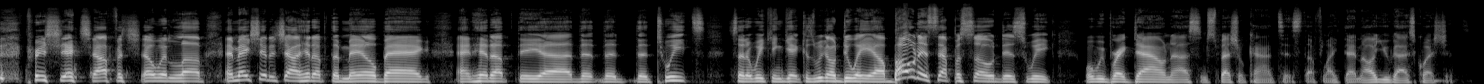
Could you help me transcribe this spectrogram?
Appreciate y'all for showing love, and make sure that y'all hit up the mailbag and hit up the uh, the the the tweets so that we can get because we're gonna do a uh, bonus episode this week where we break down uh, some special content stuff like that and all you guys questions.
